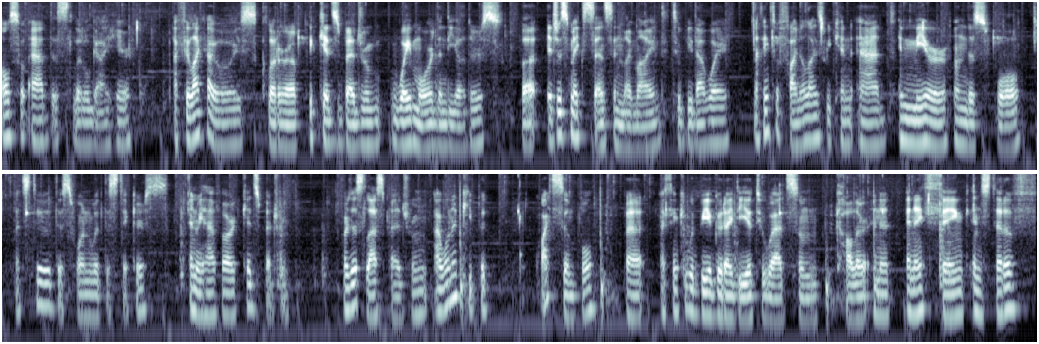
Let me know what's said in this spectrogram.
Also add this little guy here. I feel like I always clutter up the kid's bedroom way more than the others but it just makes sense in my mind to be that way. I think to finalize, we can add a mirror on this wall. Let's do this one with the stickers. And we have our kid's bedroom. For this last bedroom, I want to keep it quite simple, but I think it would be a good idea to add some color in it. And I think instead of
